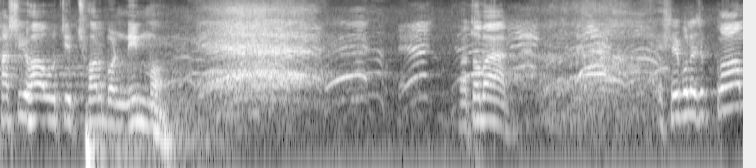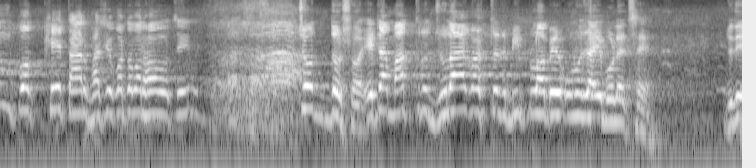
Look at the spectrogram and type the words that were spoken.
ফাঁসি হওয়া উচিত সর্বনিম্ন। কতবার? সে বলেছে কম পক্ষে তার ফাঁসি কতবার হওয়া উচিত? চোদ্দশো। এটা মাত্র জুলাই আগস্টের বিপ্লবের অনুযায়ী বলেছে। যদি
